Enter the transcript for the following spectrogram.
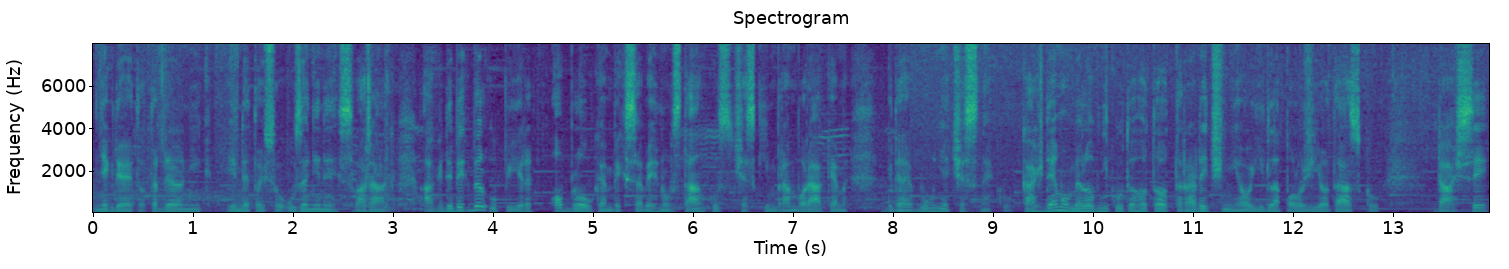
Někde je to trdelník, jinde to jsou uzeniny, svařák a kdybych byl upír, obloukem bych se vyhnul stánku s českým bramborákem, kde vůně česneku každému milovníku tohoto tradičního jídla položí otázku. Dáš si?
